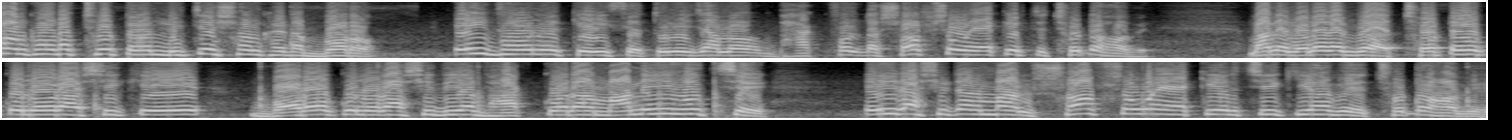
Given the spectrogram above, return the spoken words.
সংখ্যাটা ছোট, নিচের সংখ্যাটা বড়। এই ধরনের কেসে তুমি জানো, ভাগফলটা সবসময় একের চেয়ে ছোট হবে। মানে মনে রাখবা, ছোট কোনো রাশিকে বড় কোনো রাশি দিয়ে ভাগ করা মানেই হচ্ছে এই রাশিটার মান সব সময় একের চেয়ে কি হবে? ছোট হবে।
